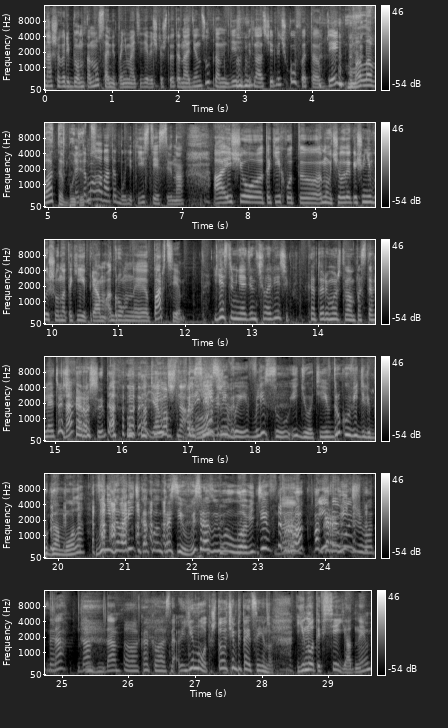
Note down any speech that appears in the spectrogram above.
Нашего ребенка. Ну, сами понимаете, девочки, что это на один зуб, там 10-15 червячков, это в день. Маловато будет. Это маловато будет, естественно. А еще таких вот, э, ну, человек еще не вышел на такие прям огромные партии. Есть у меня один человечек, который может вам поставлять очень Да? хороший, да. Отлично. Если вы в лесу идете и вдруг увидели богомола, вы не говорите, какой он красивый, вы сразу его ловите впрок покормить животное. Да, да, да. Как классно. Енот. Что, чем питается енот? Еноты все ядные.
